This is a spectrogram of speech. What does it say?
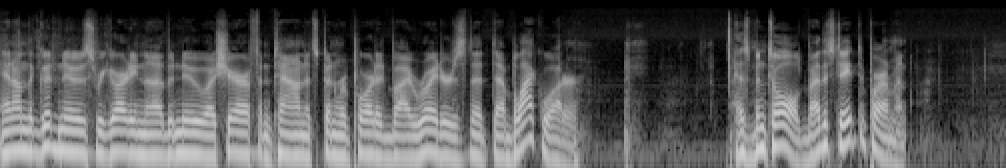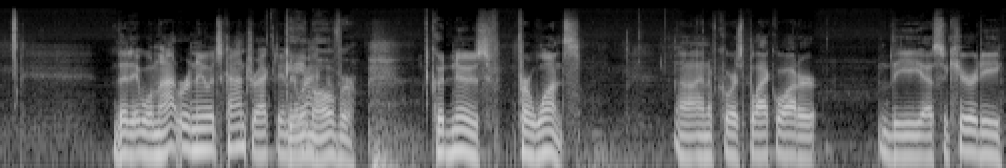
And on the good news regarding uh, the new uh, sheriff in town, it's been reported by Reuters that uh, Blackwater has been told by the State Department that it will not renew its contract in Game Iraq. over. Good news for once. Uh, and of course, Blackwater, the uh, security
